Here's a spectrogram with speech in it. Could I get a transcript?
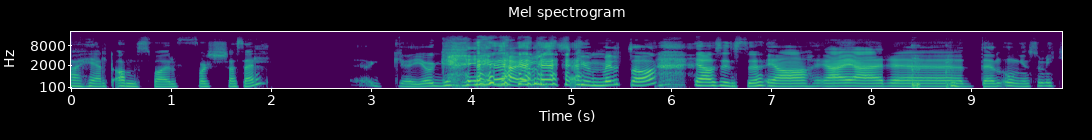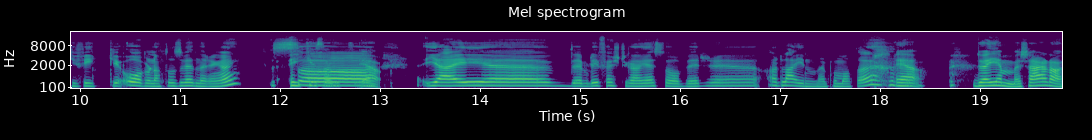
har helt ansvar for seg selv. Gøy og gøy. Det er jo litt skummelt òg. Ja, syns du? Ja, jeg er uh, den ungen som ikke fikk overnatte hos venner engang. Så Ikke sant? Ja. jeg uh, Det blir første gang jeg sover uh, aleine, på en måte. ja. Du er hjemme sjæl, da.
